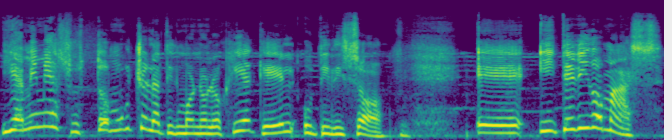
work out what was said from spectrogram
Y a mí me asustó mucho la terminología que él utilizó. Y te digo más.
